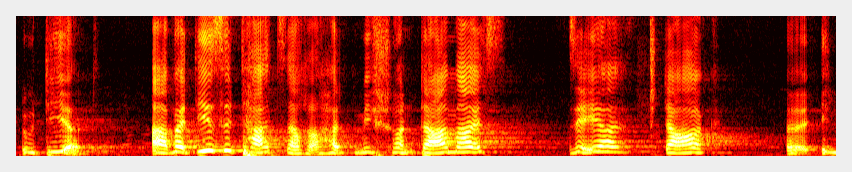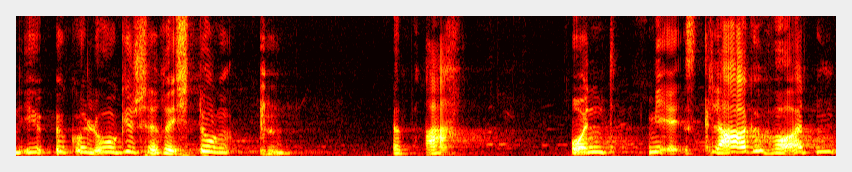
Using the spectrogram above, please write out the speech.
studiert. Aber diese Tatsache hat mich schon damals sehr stark äh, in die ökologische Richtung gebracht. Und mir ist klar geworden,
